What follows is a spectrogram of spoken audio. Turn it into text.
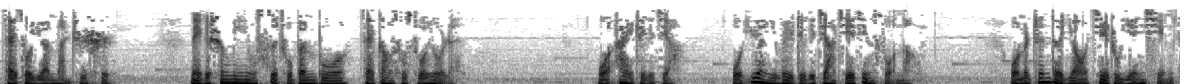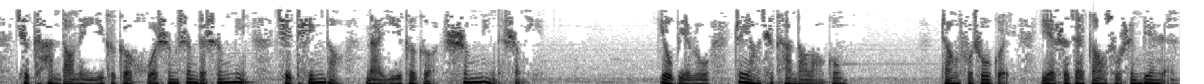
在做圆满之事。那个生命用四处奔波，在告诉所有人。我爱这个家，我愿意为这个家竭尽所能。我们真的要借助言行去看到那一个个活生生的生命，去听到那一个个生命的声音。又比如这样去看到老公，丈夫出轨也是在告诉身边人：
